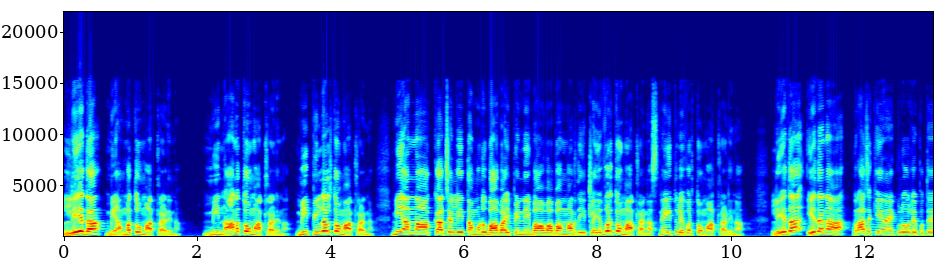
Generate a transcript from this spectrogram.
లేదా మీ అమ్మతో మాట్లాడినా మీ నాన్నతో మాట్లాడిన మీ పిల్లలతో మాట్లాడిన మీ అన్న అక్క చెల్లి తమ్ముడు బాబాయ్ పిన్ని బావ బమ్మర్ది ఇట్లా ఎవరితో మాట్లాడినా స్నేహితులు ఎవరితో మాట్లాడినా లేదా ఏదైనా రాజకీయ నాయకులు లేకపోతే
